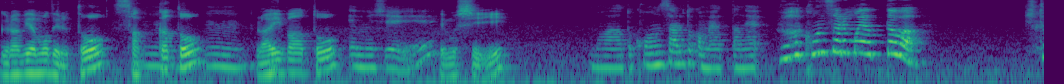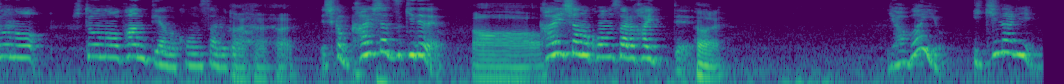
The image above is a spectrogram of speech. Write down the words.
グラビアモデルと作家とう、んライバーと MC? MC まああとコンサルとかもやったね。うわコンサルもやったわ。人の人のファンティアのコンサルとか、はいはいはい。しかも会社好きでだよ。あ会社のコンサル入って。あはい。やばいよ。いきなり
